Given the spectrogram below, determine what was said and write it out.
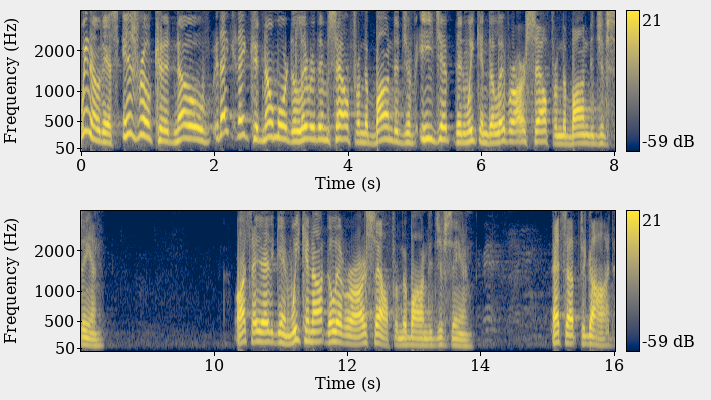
We know this. Israel could no, they, they could no more deliver themselves from the bondage of Egypt than we can deliver ourselves from the bondage of sin. I'll say that again. We cannot deliver ourselves from the bondage of sin. That's up to God.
